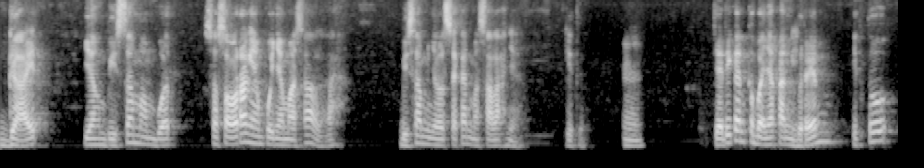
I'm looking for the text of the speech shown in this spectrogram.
guide yang bisa membuat seseorang yang punya masalah bisa menyelesaikan masalahnya gitu. Hmm. Jadi kan kebanyakan brand itu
